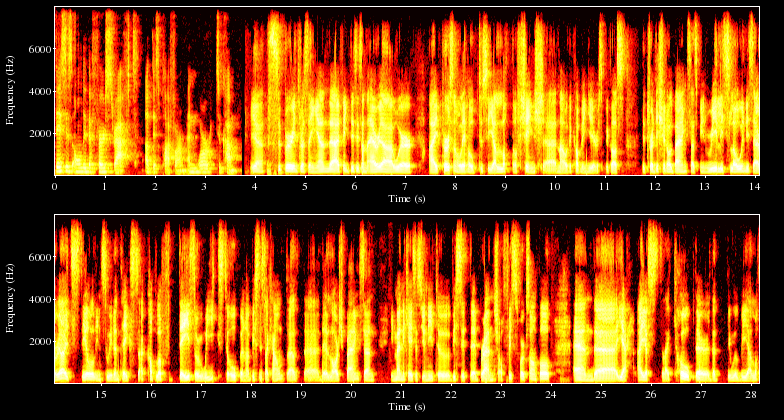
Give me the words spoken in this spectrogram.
this is only the first draft of this platform, and more to come. Yeah, super interesting. And uh, I think this is an area where I personally hope to see a lot of change uh, now the coming years because the traditional banks has been really slow in this area. It still in Sweden takes a couple of days or weeks to open a business account at uh, the large banks, and in many cases you need to visit the branch office, for example. And uh, yeah, I just like hope there that there will be a lot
